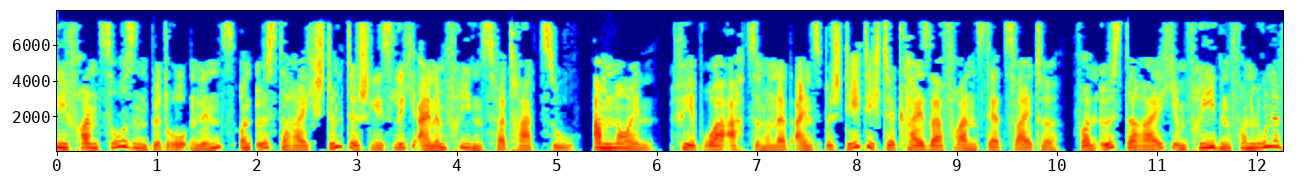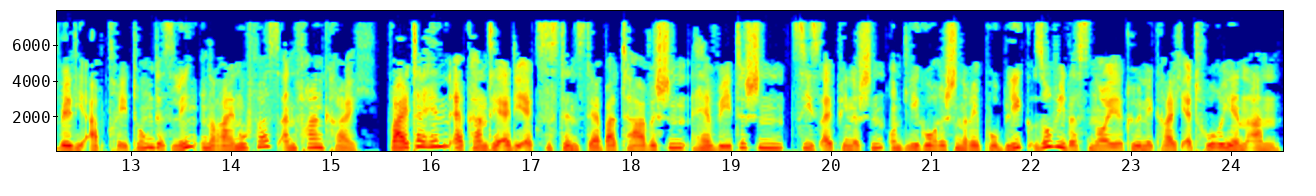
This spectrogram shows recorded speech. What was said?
Die Franzosen bedrohten Linz und Österreich stimmte schließlich einem Friedensvertrag zu. Am 9. Februar 1801 bestätigte Kaiser Franz II. von Österreich im Frieden von Luneville die Abtretung des linken Rheinufers an Frankreich. Weiterhin erkannte er die Existenz der batavischen, helvetischen, cisalpinischen und ligurischen Republik sowie das neue Königreich Etrurien an.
